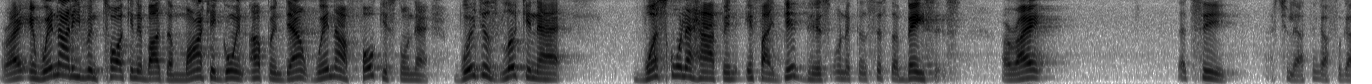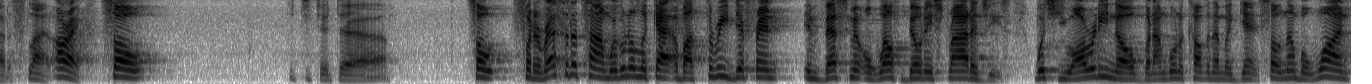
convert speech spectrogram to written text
Right? And we're not even talking about the market going up and down. We're not focused on that. We're just looking at what's going to happen if I did this on a consistent basis. All right? Let's see. Actually, I think I forgot a slide. All right. So, so for the rest of the time, we're going to look at about three different investment or wealth building strategies, which you already know, but I'm going to cover them again. So, number one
